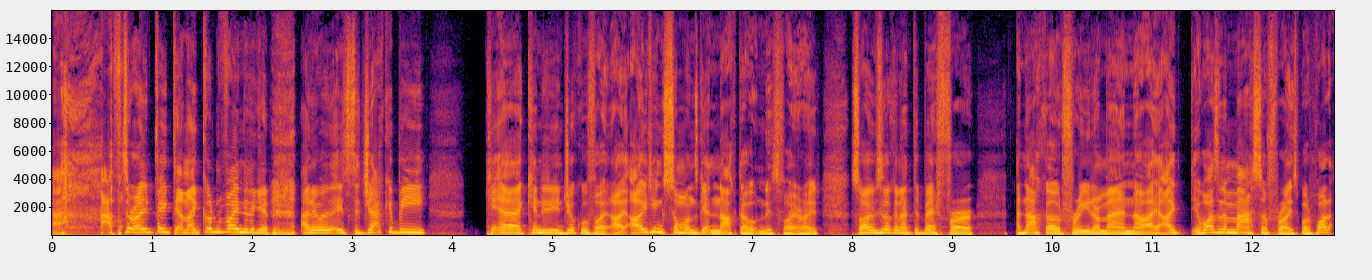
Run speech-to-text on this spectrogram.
after I picked it, and I couldn't find it again. And it was it's the Jacoby uh, Kennedy Nzechukwu fight. I, I think someone's getting knocked out in this fight, right? So I was looking at the bet for a knockout for either man. Now I, I it wasn't a massive price, but what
